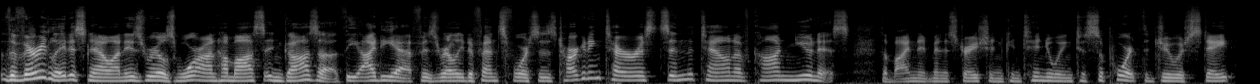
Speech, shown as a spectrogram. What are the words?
The very latest now on Israel's war on Hamas in Gaza, the IDF, Israeli Defense Forces, targeting terrorists in the town of Khan Yunis. The Biden administration continuing to support the Jewish state.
